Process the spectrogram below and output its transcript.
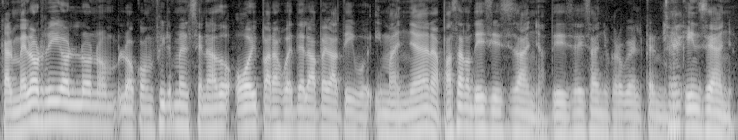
Carmelo Ríos lo, lo confirma el Senado hoy para juez del apelativo y mañana, pasan los 16 años, 16 años creo que es el término, Sí. 15 años.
